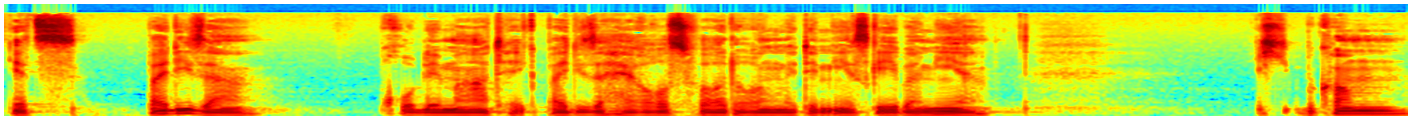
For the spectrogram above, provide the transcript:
jetzt bei dieser Problematik, bei dieser Herausforderung mit dem ISG bei mir ich bekomme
